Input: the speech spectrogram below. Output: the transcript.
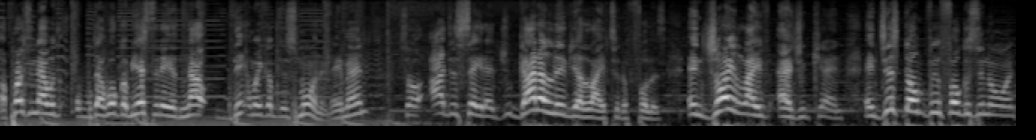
A person that was that woke up yesterday is now didn't wake up this morning. Amen. So I just say that you gotta live your life to the fullest. Enjoy life as you can, and just don't be focusing on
